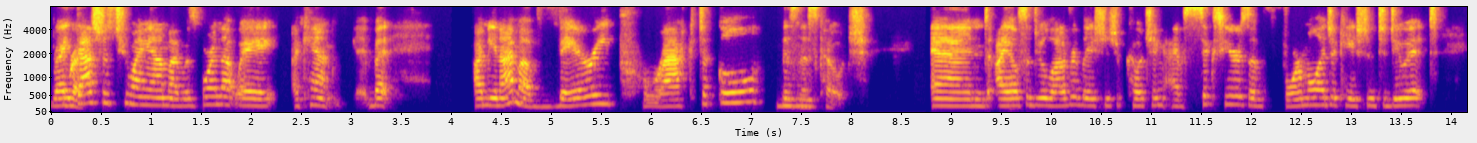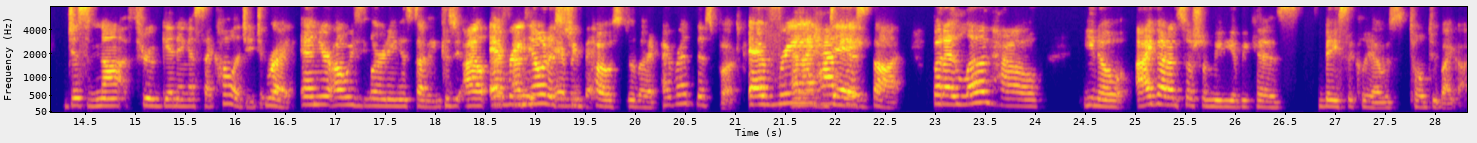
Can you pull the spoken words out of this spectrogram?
right? Right. That's just who I am. I was born that way. I can't, but I mean, I'm a very practical business Mm-hmm. coach. And I also do a lot of relationship coaching. I have six years of formal education to do it, just not through getting a psychology degree. Right. And you're always learning and studying because I'll Every- I've noticed every you bit. post like I read this book Every and I had day. this thought. But I love how, you know, I got on social media because basically I was told to by God.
